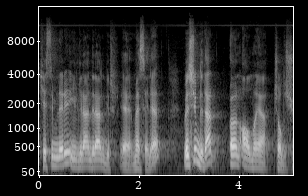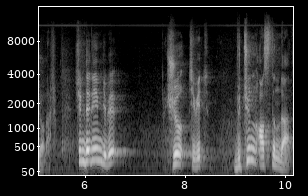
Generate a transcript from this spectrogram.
kesimleri ilgilendiren bir e, mesele ve şimdiden ön almaya çalışıyorlar. Şimdi dediğim gibi şu tweet bütün aslında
